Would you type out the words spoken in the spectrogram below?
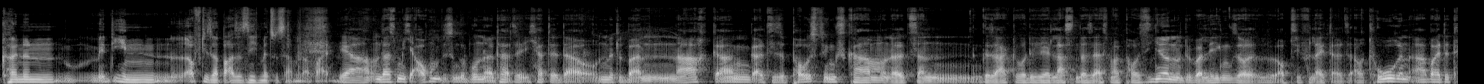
können mit Ihnen auf dieser Basis nicht mehr zusammenarbeiten. Ja, und was mich auch ein bisschen gewundert hatte, ich hatte da unmittelbar im Nachgang, als diese Postings kamen und als dann gesagt wurde, wir lassen das erstmal pausieren und überlegen soll, ob sie vielleicht als Autorin arbeitet,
